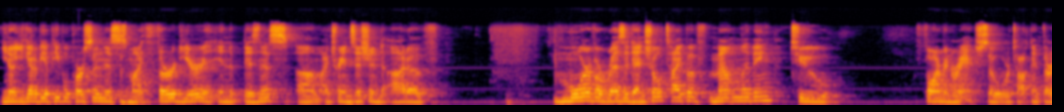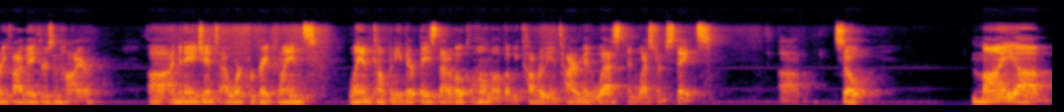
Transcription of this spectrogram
you know, you got to be a people person. This is my third year in, in the business. Um, I transitioned out of more of a residential type of mountain living to farm and ranch. So we're talking 35 acres and higher. Uh, I'm an agent. I work for Great Plains Land Company. They're based out of Oklahoma, but we cover the entire Midwest and Western states. Uh, so my uh,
